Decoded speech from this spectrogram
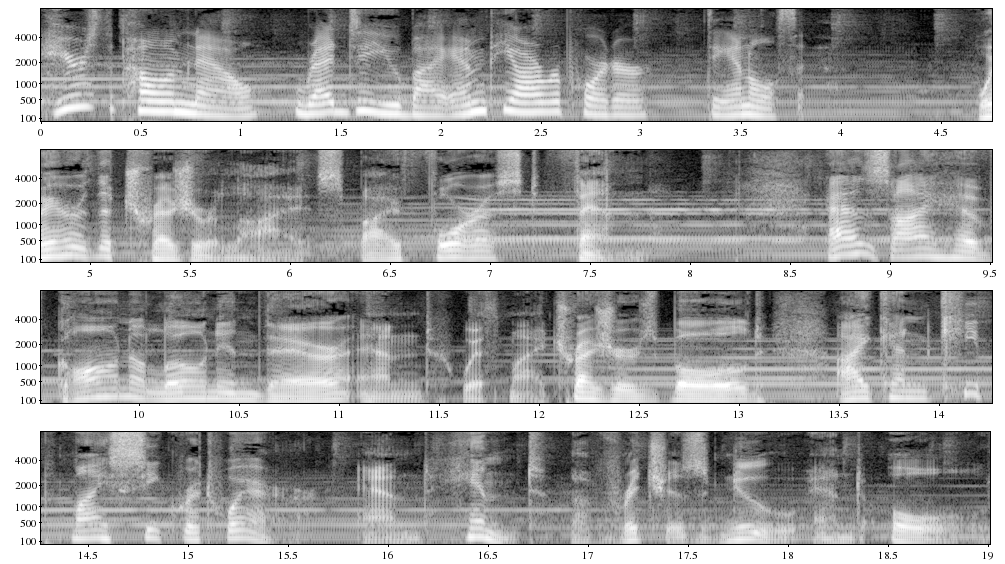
Here's the poem now, read to you by MPR reporter Dan Olson. Where the Treasure Lies by Forrest Fenn. As I have gone alone in there, and with my treasures bold, I can keep my secret where, and hint of riches new and old.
